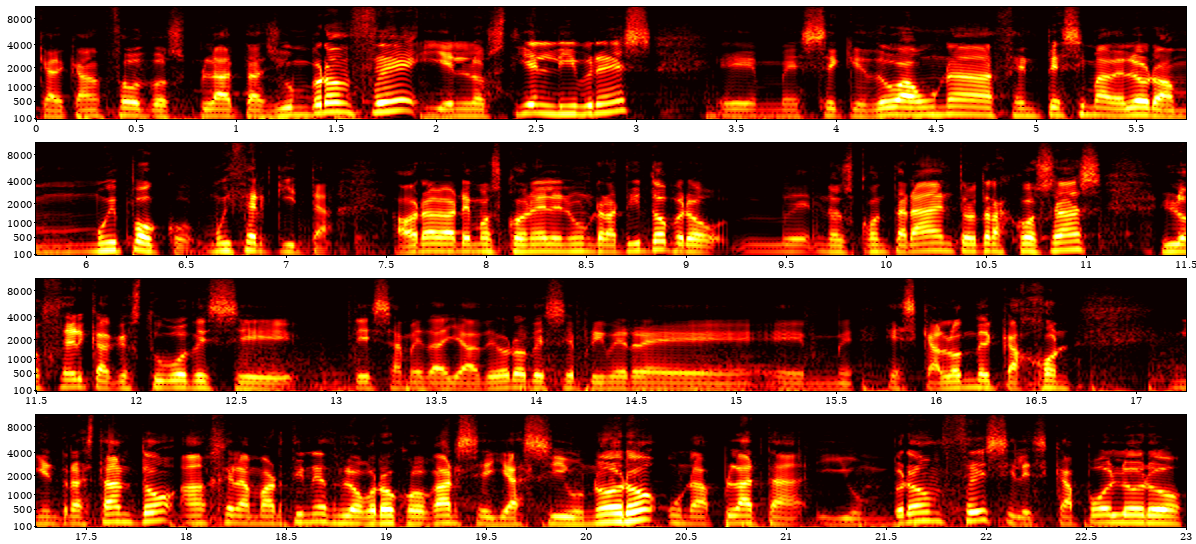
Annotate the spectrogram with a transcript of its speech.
que alcanzó dos platas y un bronce, y en los 100 libres eh, se quedó a una centésima del oro, a muy poco, muy cerquita. Ahora hablaremos con él en un ratito, pero nos contará, entre otras cosas, lo cerca que estuvo de, ese, de esa medalla de oro, de ese primer escalón del cajón. Mientras tanto, Ángela Martínez logró colgarse y así un oro, una plata y un bronce. Se le escapó el oro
